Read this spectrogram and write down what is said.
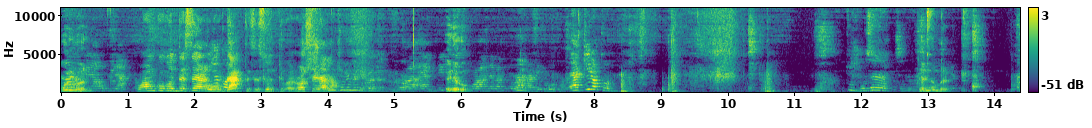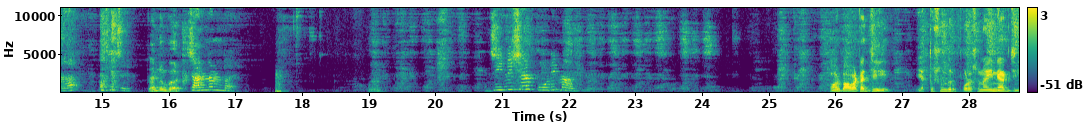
পরিমাণ। অঙ্ক করতেছে আর ও ডাকতেছে চলতে পারে রসের আলাপ। এরকম একই রকম। বোঝা যাচ্ছে চার নম্বর। হ্যাঁ চার নম্বর? চার নাম্বার। জিনিসের পরিমাণ। আমার বাবাটার যে এত সুন্দর পড়াশোনা এনার্জি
